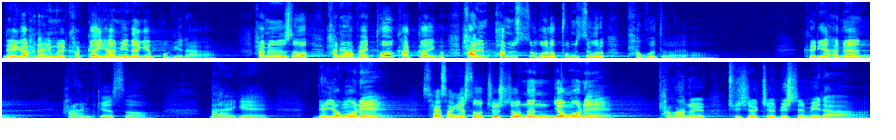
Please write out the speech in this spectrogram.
내가 하나님을 가까이 하면 내게 복이라 하면서 하나님 앞에 더 가까이 고 하나님 품속으로 품속으로 파고들어요. 그리하면 하나님께서 나에게 내 영혼에 세상에서 줄 수 없는 영혼의 평안을 주실 줄 믿습니다.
